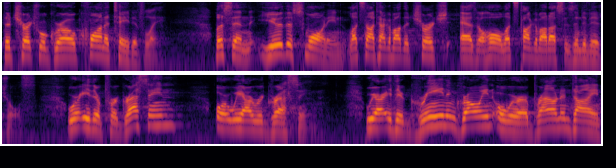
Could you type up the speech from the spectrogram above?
the church will grow quantitatively. Listen, you this morning, let's not talk about the church as a whole, let's talk about us as individuals. We're either progressing or we are regressing. We are either green and growing or we are brown and dying.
